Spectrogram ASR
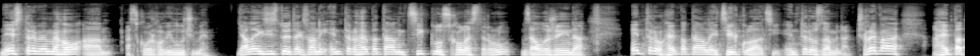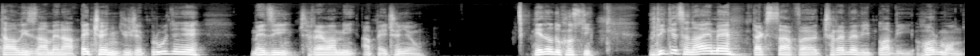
nestrebeme ho a, a skôr ho vylúčime. Ďalej existuje tzv. enterohepatálny cyklus cholesterolu, založený na enterohepatálnej cirkulácii. Entero znamená čreva a hepatálny znamená pečeň, čiže prúdenie medzi črevami a pečeňou. Jednoduchosti. Vždy, keď sa najeme, tak sa v čreve vyplaví hormón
